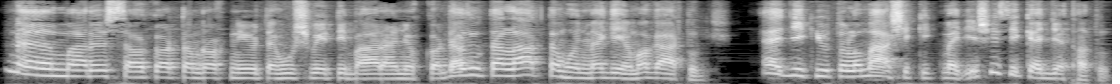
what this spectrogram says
Nem, már össze akartam rakni őt a húsvéti bárányokkal, de azután láttam, hogy megél magától is. Egyik jutól a másikig megy, és iszik egyet, ha tud.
